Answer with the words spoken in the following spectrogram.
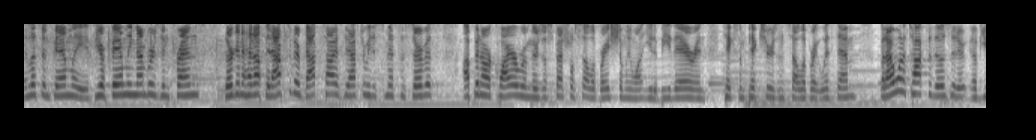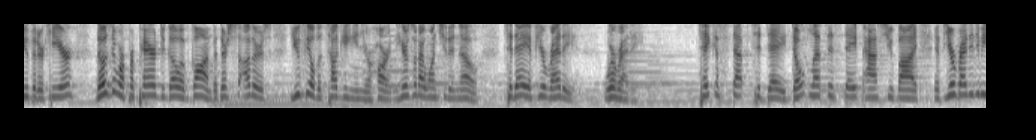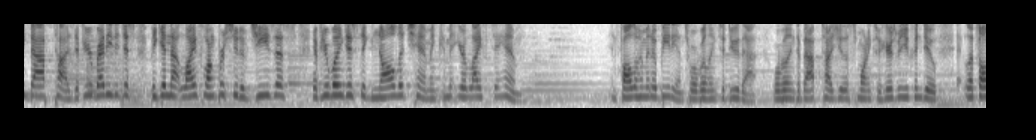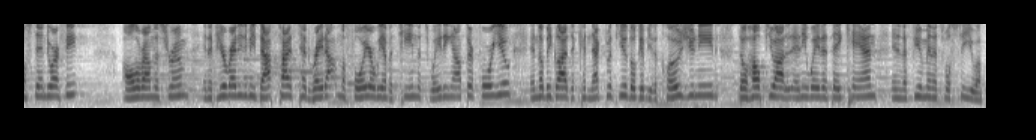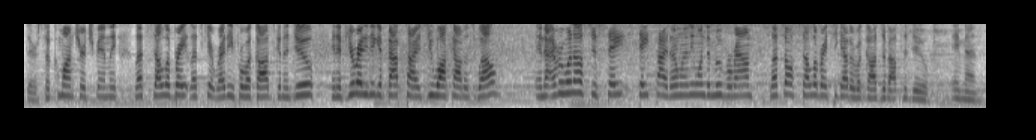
And listen, family, if your family members and friends, they're going to head up. And after they're baptized and after we dismiss the service, up in our choir room, there's a special celebration. We want you to be there and take some pictures and celebrate with them. But I want to talk to those are, of you that are here. Those that were prepared to go have gone, but there's others, you feel the tugging in your heart. And here's what I want you to know today, if you're ready, we're ready. Take a step today. Don't let this day pass you by. If you're ready to be baptized, if you're ready to just begin that lifelong pursuit of Jesus, if you're willing to just acknowledge Him and commit your life to Him and follow Him in obedience, we're willing to do that. We're willing to baptize you this morning. So here's what you can do. Let's all stand to our feet all around this room. And if you're ready to be baptized, head right out in the foyer. We have a team that's waiting out there for you, and they'll be glad to connect with you. They'll give you the clothes you need, they'll help you out in any way that they can. And in a few minutes, we'll see you up there. So come on, church family, let's celebrate. Let's get ready for what God's going to do. And if you're ready to get baptized, you walk out as well. And everyone else, just stay, stay tight. I don't want anyone to move around. Let's all celebrate together what God's about to do. Amen.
